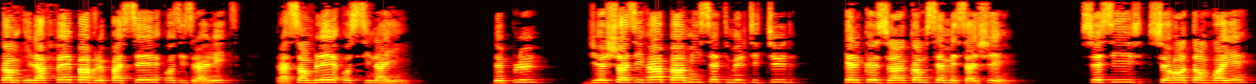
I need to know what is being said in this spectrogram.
comme il a fait par le passé aux Israélites rassemblés au Sinaï. De plus, Dieu choisira parmi cette multitude quelques-uns comme ses messagers. Ceux-ci seront envoyés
